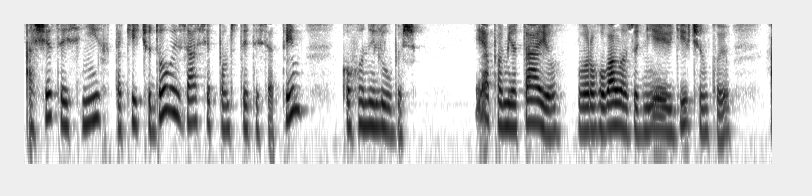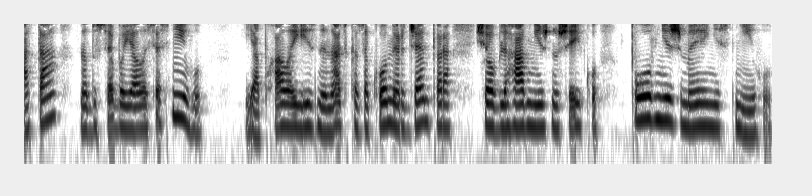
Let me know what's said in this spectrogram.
А ще цей сніг такий чудовий засіб помститися тим, кого не любиш. Я пам'ятаю, ворогувала з однією дівчинкою, а та над усе боялася снігу. Я пхала її зненацька за комір джемпера, що облягав ніжну шийку, повні жмені снігу,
